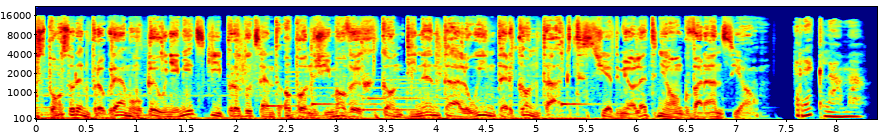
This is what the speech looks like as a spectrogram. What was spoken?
Sponsorem programu był niemiecki producent opon zimowych Continental Winter Contact z siedmioletnią gwarancją. Reklama.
